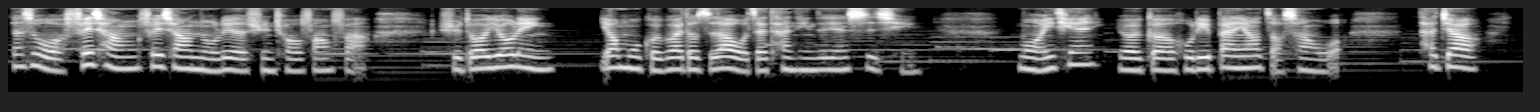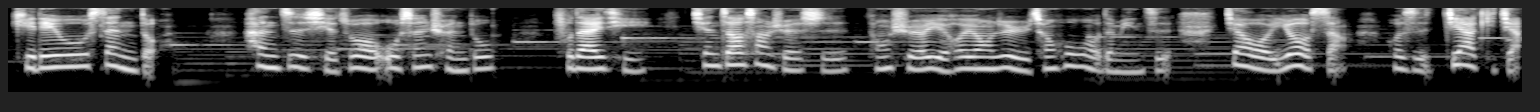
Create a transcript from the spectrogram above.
但是我非常非常努力的寻求方法。许多幽灵、妖魔鬼怪都知道我在探听这件事情。某一天，有一个狐狸半妖找上我，他叫。Kiriu Sendo，汉字写作雾生全都。附带一提，千招上学时，同学也会用日语称呼我的名字，叫我 Yo 桑或是 Jackie 酱。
